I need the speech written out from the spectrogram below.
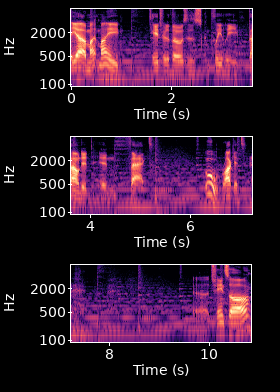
Yeah, my, my hatred of those is completely founded in fact. Ooh, rocket. Uh, chainsaw,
